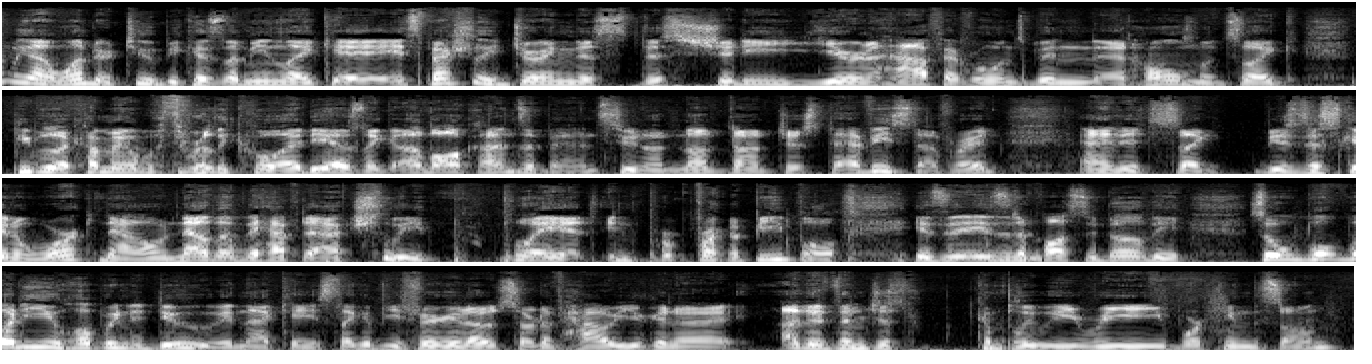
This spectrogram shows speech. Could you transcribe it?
Something I wonder too, because I mean, like, especially during this this shitty year and a half, everyone's been at home. It's like people are coming up with really cool ideas, like of all kinds of bands too, not not, not just heavy stuff, right? And it's like, is this going to work now? Now that they have to actually play it in front of people, is it is it a possibility? So, what what are you hoping to do in that case? Like, have you figured out sort of how you're gonna, other than just completely reworking the song?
